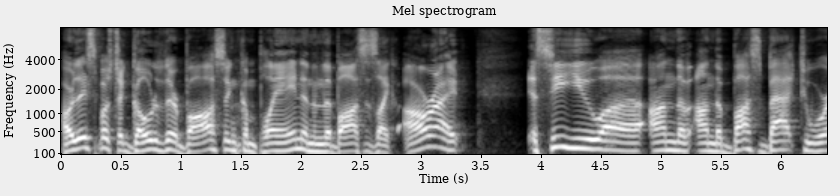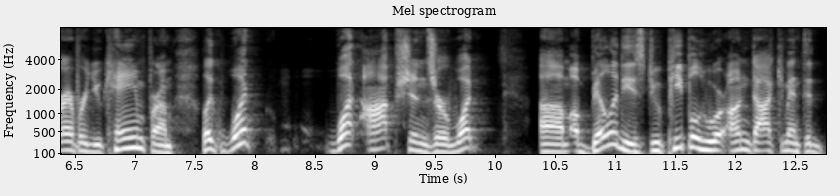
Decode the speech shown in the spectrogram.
Are they supposed to go to their boss and complain? And then the boss is like, all right, see you uh, on the on the bus back to wherever you came from. Like what what options or what um, abilities do people who are undocumented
